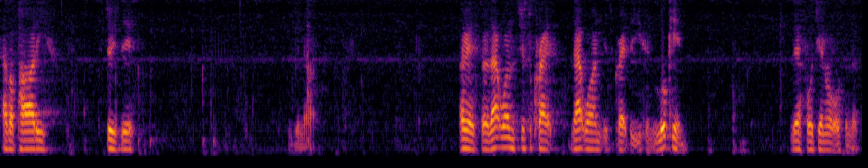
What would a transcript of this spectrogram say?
have a party. Let's do this. Okay, so that one's just a crate. That one is a crate that you can look in. Therefore, general awesomeness.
